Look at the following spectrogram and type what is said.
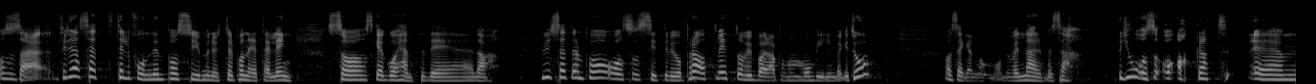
Og så sa jeg Frida, sett telefonen din på syv minutter på nedtelling, så skal jeg gå og hente det da. Hun setter den på, og så sitter vi og prater litt, og vi bare er på mobilen begge to. Og så tenker jeg nå må det vel nærme seg. Jo, også, og akkurat eh,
